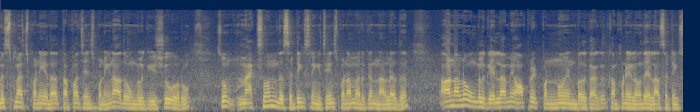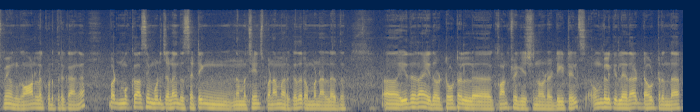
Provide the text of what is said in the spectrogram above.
மிஸ் மேட்ச் பண்ணி ஏதாவது தப்பாக சேஞ்ச் பண்ணிங்கன்னா அது உங்களுக்கு இஷ்யூ வரும். ஸோ மேக்ஸிமம் இந்த செட்டிங்ஸ் நீங்கள் சேஞ்ச் பண்ணாமல் இருக்க நல்லது. ஆனாலும் உங்களுக்கு எல்லாமே ஆப்ரேட் பண்ணணும் என்பதுக்காக கம்பெனியில் வந்து எல்லா செட்டிங்ஸுமே உங்களுக்கு ஆனில் கொடுத்துருக்காங்க. பட் முக்கால்வாசி முடிச்சாலும் இந்த செட்டிங் நம்ம சேஞ்ச் பண்ணாமல் இருக்கிறது ரொம்ப நல்லது. இதுதான் இதோட டோட்டல் கான்ஃபிகேஷனோட டீட்டெயில்ஸ் உங்களுக்கு இதில் ஏதாவது டவுட் இருந்தால்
